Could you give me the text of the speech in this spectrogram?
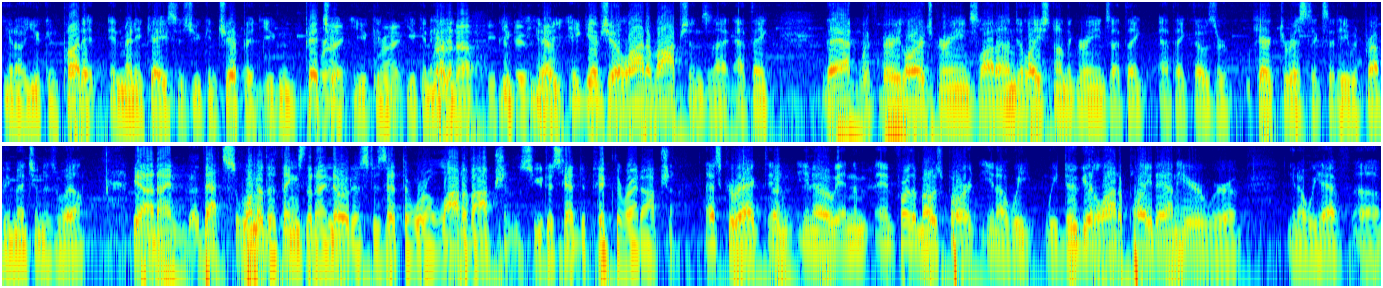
you know you can putt it in many cases, you can chip it, you can pitch Right, it, you can right. you can Run hit it up, you can do- You know, yeah. he gives you a lot of options, and I, I think. That with very large greens, a lot of undulation on the greens, I think I think those are characteristics that he would probably mention as well. Yeah, and I, that's one of the things that I noticed is that there were a lot of options. You just had to pick the right option. That's correct, and you know, and and for the most part, you know, we we do get a lot of play down here. We're, you know, we have uh,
